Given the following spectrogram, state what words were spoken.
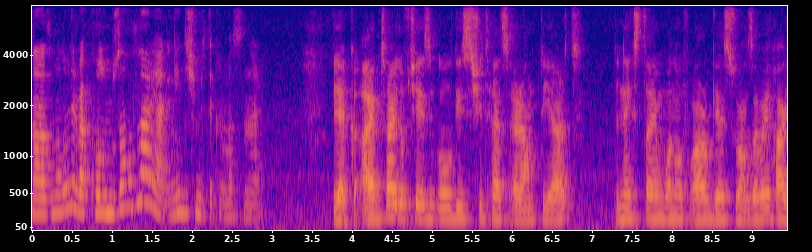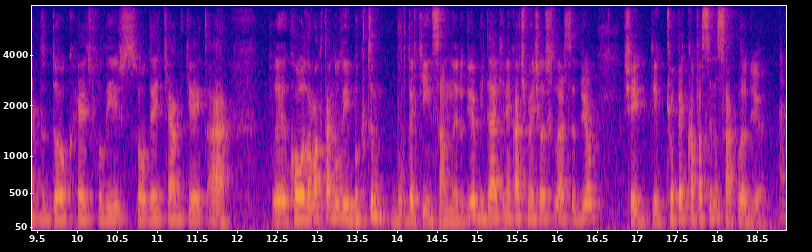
Lazım olabilir. Bak kolumuzu aldılar yani. Niye dişimizi de kırmasınlar? Bir dakika. I am tired of chasing all these shitheads around the yard. The next time one of our guests runs away, hide the dog head leaves so they can't get... Ha. e, kovalamaktan dolayı bıktım buradaki insanları diyor. Bir dahakine kaçmaya çalışırlarsa diyor şey köpek kafasını sakla diyor. Evet.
